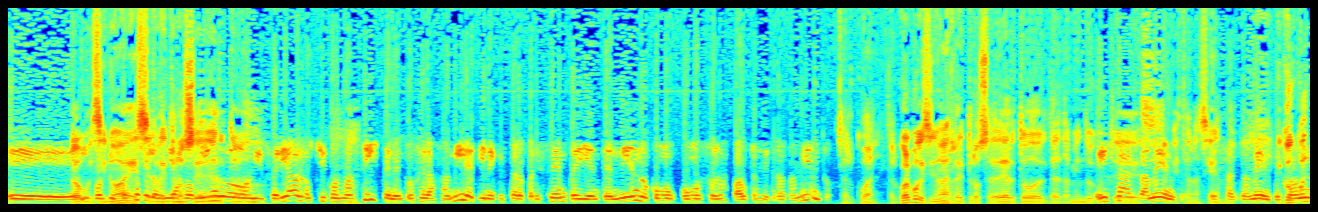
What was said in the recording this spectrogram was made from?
Eh, y por supuesto que los días domingos y feriados los chicos no asisten, entonces la familia tiene que estar presente y entendiendo cómo, cómo son las pautas de tratamiento. Tal cual, tal cual, porque si no es retroceder todo el tratamiento que ustedes están haciendo. Exactamente, son,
